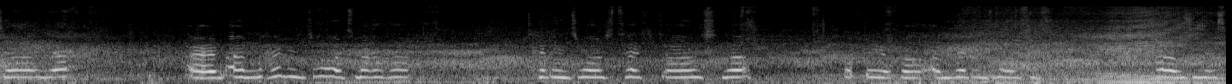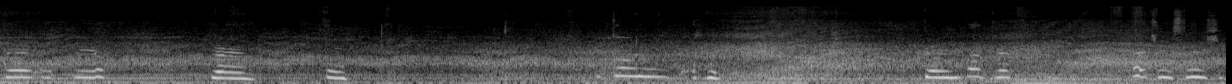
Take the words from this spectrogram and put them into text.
So yeah, um, I'm towards my house, heading towards touchdowns, not up there, but I'm heading towards this house in this gate up there. Then, oh, going, going back to petrol station,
